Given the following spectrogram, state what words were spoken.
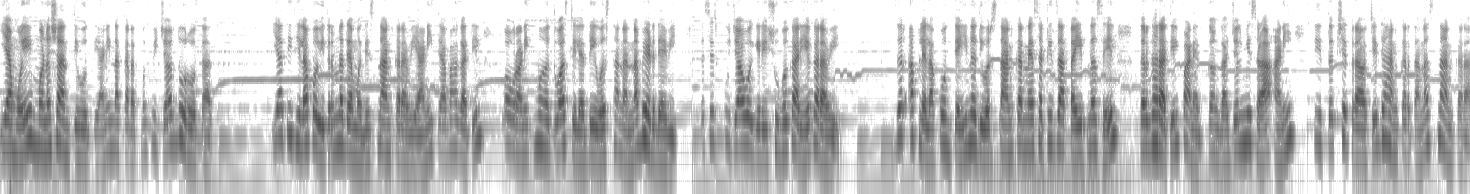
यामुळे मनशांती होते आणि नकारात्मक विचार दूर होतात. या तिथीला पवित्र नद्यांमध्ये स्नान करावे आणि त्या भागातील पौराणिक महत्त्व असलेल्या देवस्थानांना भेट द्यावी. तसेच पूजा वगैरे शुभ कार्य करावे. जर आपल्याला कोणत्याही नदीवर स्नान करण्यासाठी जाता येत नसेल तर घरातील पाण्यात गंगाजल मिसळा आणि तीर्थक्षेत्राचे ध्यान करताना स्नान करा.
